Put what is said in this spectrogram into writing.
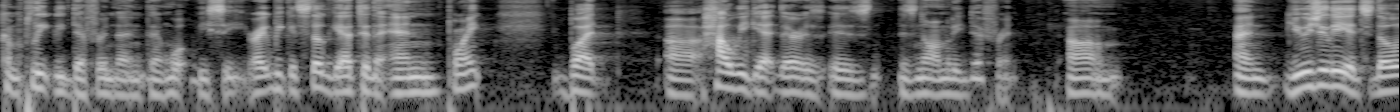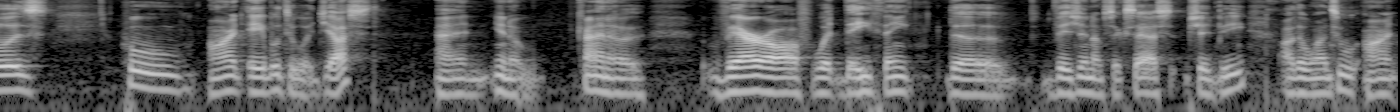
completely different than, than what we see, right? We could still get to the end point, but uh, how we get there is, is, is normally different. Um, and usually it's those who aren't able to adjust and, you know, kind of veer off what they think the vision of success should be are the ones who aren't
